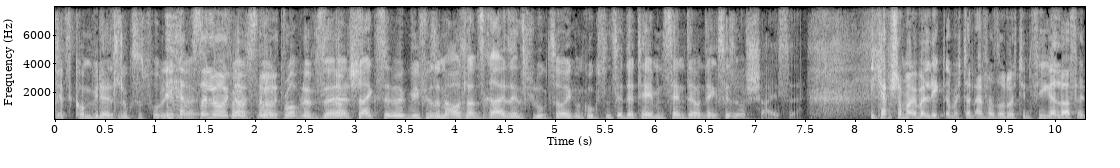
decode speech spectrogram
Jetzt kommt wieder das Luxusproblem. Ne? Absolut, First absolut. Problems. Ne? Dann steigst du irgendwie für so eine Auslandsreise ins Flugzeug und guckst ins Entertainment Center und denkst dir so, Scheiße. Ich habe schon mal überlegt, ob ich dann einfach so durch den Flieger laufe.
